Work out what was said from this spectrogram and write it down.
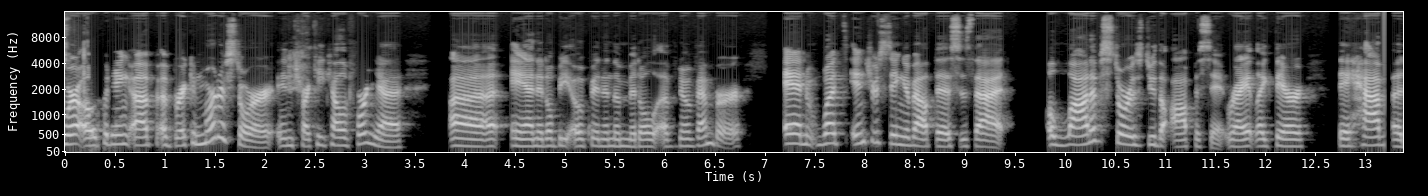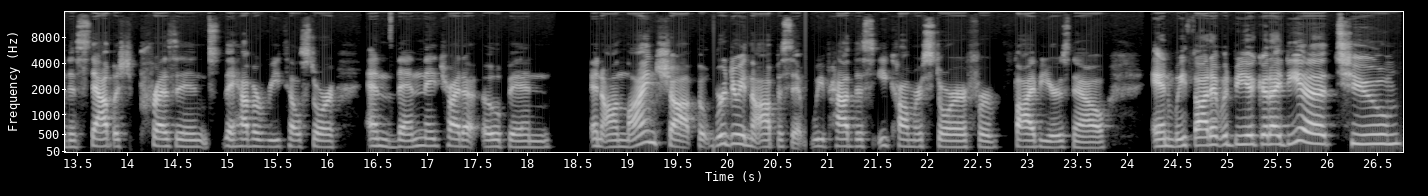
we're opening up a brick and mortar store in Truckee, California, uh, and it'll be open in the middle of November. And what's interesting about this is that a lot of stores do the opposite, right? Like they're they have an established presence, they have a retail store, and then they try to open an online shop. But we're doing the opposite. We've had this e-commerce store for five years now, and we thought it would be a good idea to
